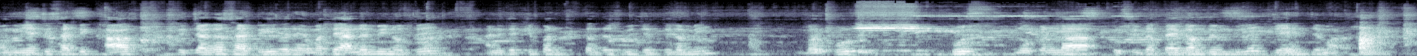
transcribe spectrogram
मग याच्यासाठी खास ते जगासाठी रेहमते आलमीन होते आणि त्याची पं पंधरावी जयंतीला मी भरपूर खुश लोकांना खुशीचा पैगाम देऊन दिले. जय हिंद जय महाराष्ट्र.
